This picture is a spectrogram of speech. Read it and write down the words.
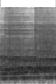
Oh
